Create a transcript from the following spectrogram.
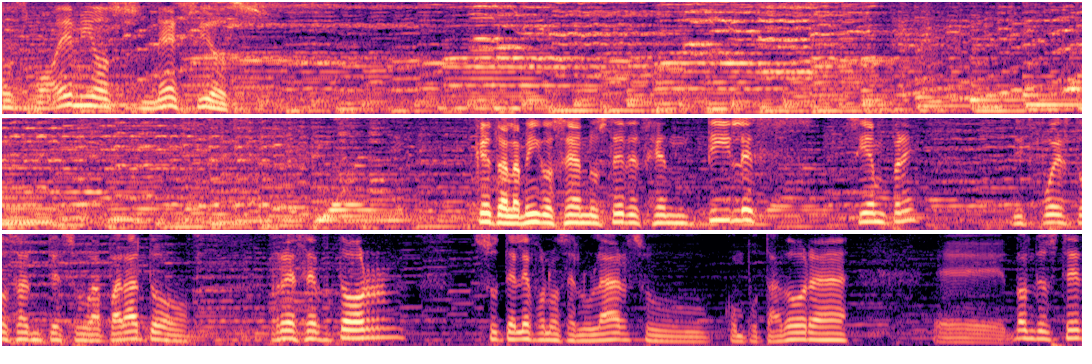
Los bohemios necios. ¿Qué tal amigos? Sean ustedes gentiles siempre, dispuestos ante su aparato receptor, su teléfono celular, su computadora, eh, donde usted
